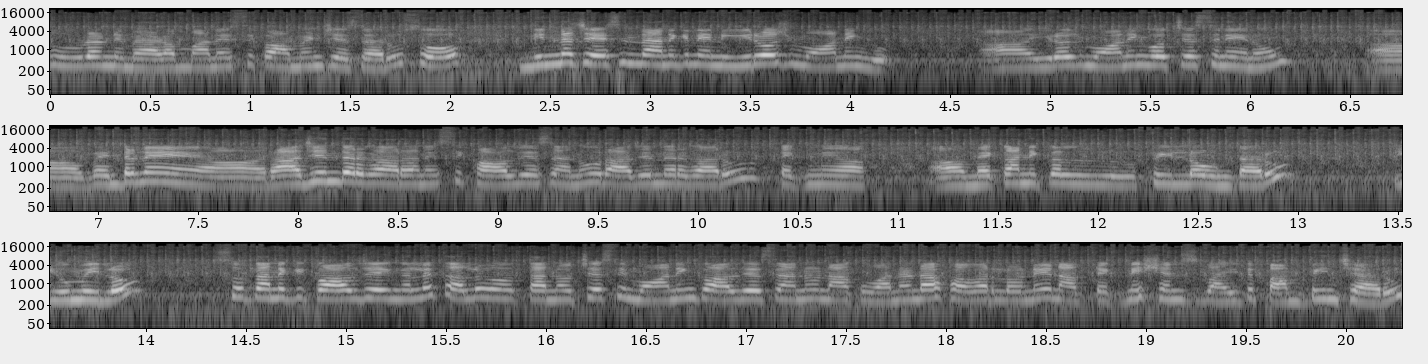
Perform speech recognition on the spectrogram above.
చూడండి మేడం అనేసి కామెంట్ చేశారు. సో నిన్న చేసిన దానికి నేను ఈరోజు మార్నింగ్ ఈరోజు మార్నింగ్ వచ్చేసి నేను వెంటనే రాజేందర్ గారు అనేసి కాల్ చేశాను. రాజేందర్ గారు టెక్ని మెకానికల్ ఫీల్డ్లో ఉంటారు యూమీలో. సో తనకి కాల్ చేయగానే తను తను వచ్చేసి మార్నింగ్ కాల్ చేశాను. నాకు వన్ అండ్ హాఫ్ అవర్లోనే నాకు టెక్నీషియన్స్ అయితే పంపించారు.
